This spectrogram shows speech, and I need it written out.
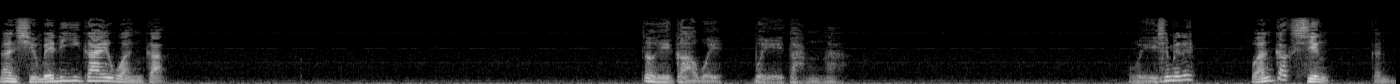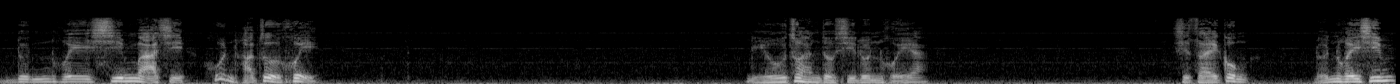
咱想要理解幻觉，这是教为未当啊！为什么呢？幻觉性跟轮回心嘛是混合做会，流转都是轮回啊！实在讲，轮回心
